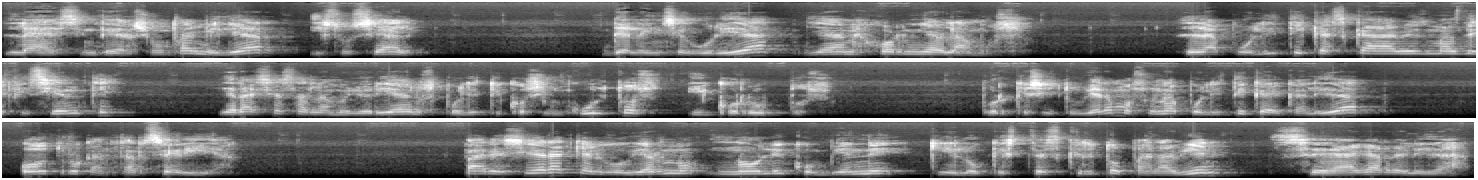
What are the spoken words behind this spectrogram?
la desintegración familiar y social, de la inseguridad ya mejor ni hablamos. La política es cada vez más deficiente gracias a la mayoría de los políticos incultos y corruptos. Porque si tuviéramos una política de calidad, otro cantar sería. Pareciera que al gobierno no le conviene que lo que esté escrito para bien se haga realidad,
